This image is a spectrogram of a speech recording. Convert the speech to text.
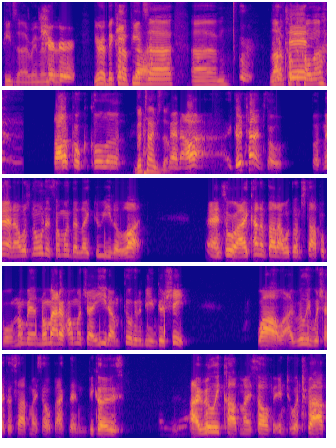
Pizza, remember? Sugar. You're a big fan of pizza. Um, a lot of Coca Cola. A lot of Coca Cola. Good times though. Man, I, good times though. But man, I was known as someone that liked to eat a lot and so I kind of thought I was unstoppable. No, no matter how much I eat, I'm still going to be in good shape. Wow, I really wish I could stop myself back then because I really caught myself into a trap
